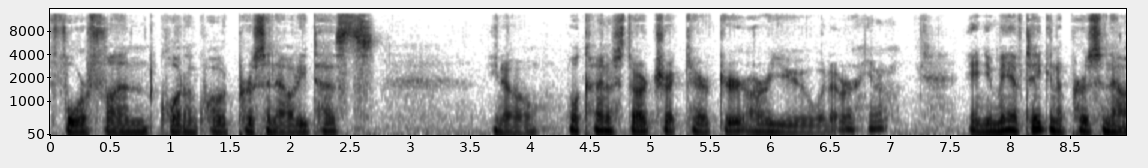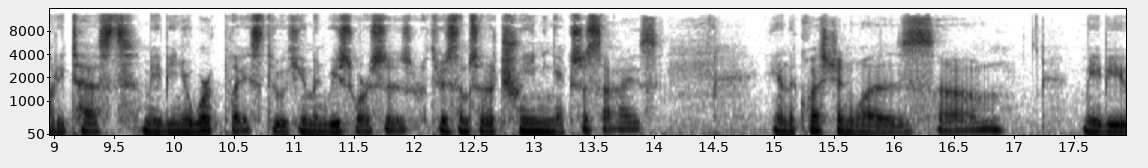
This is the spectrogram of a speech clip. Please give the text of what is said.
for fun, quote unquote, personality tests? You know, what kind of Star Trek character are you? Whatever, you know. And you may have taken a personality test, maybe in your workplace through human resources or through some sort of training exercise. And the question was um, maybe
